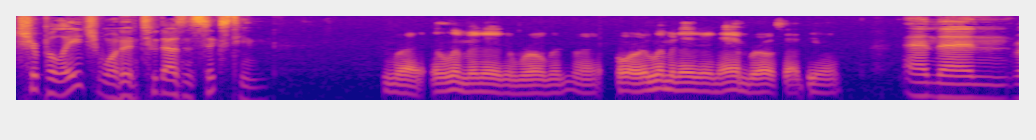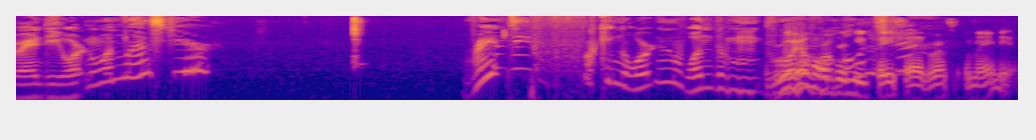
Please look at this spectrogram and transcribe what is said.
Triple H won in 2016. Right, eliminating Roman, right, or eliminating Ambrose at the end. And then Randy Orton won last year? Randy fucking Orton won the Who Royal hell Rumble did he face year? at WrestleMania?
